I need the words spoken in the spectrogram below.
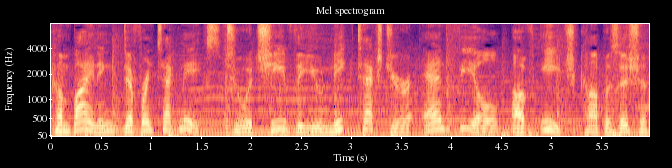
combining different techniques to achieve the unique texture and feel of each composition.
